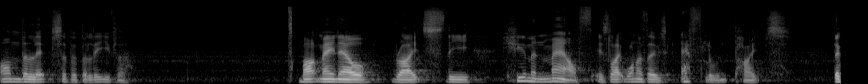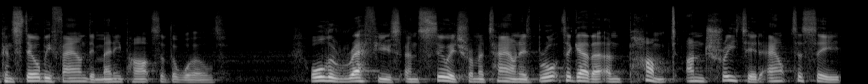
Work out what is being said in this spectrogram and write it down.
on the lips of a believer. Mark Meynell writes The human mouth is like one of those effluent pipes that can still be found in many parts of the world. All the refuse and sewage from a town is brought together and pumped untreated out to sea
